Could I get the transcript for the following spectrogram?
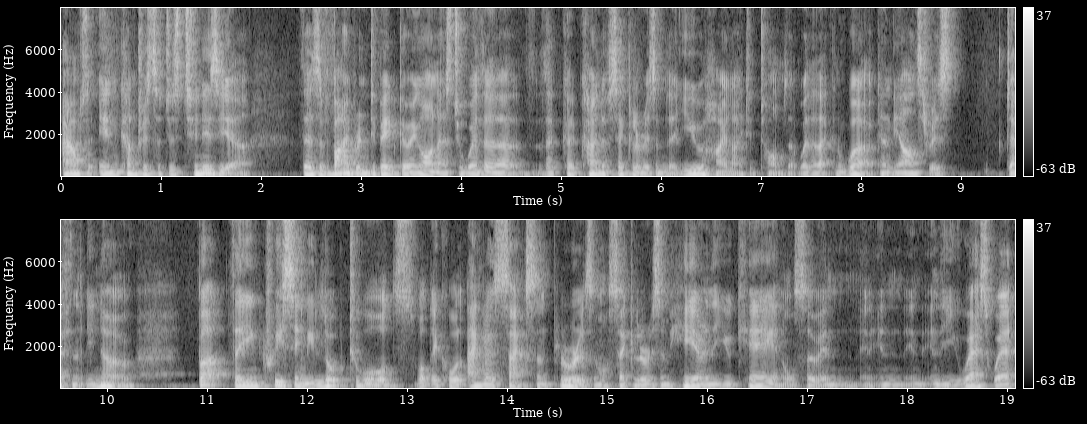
out in countries such as Tunisia there's a vibrant debate going on as to whether the kind of secularism that you highlighted, Tom, that whether that can work, and the answer is definitely no. But they increasingly look towards what they call Anglo-Saxon pluralism or secularism here in the UK and also in in, in, in the US, where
